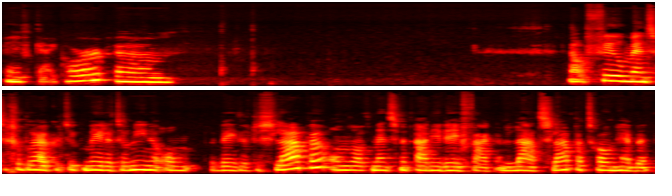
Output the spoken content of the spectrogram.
Even kijken hoor. Um, nou, veel mensen gebruiken natuurlijk melatonine om beter te slapen, omdat mensen met ADD vaak een laat slaappatroon hebben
